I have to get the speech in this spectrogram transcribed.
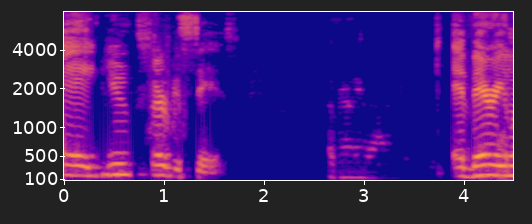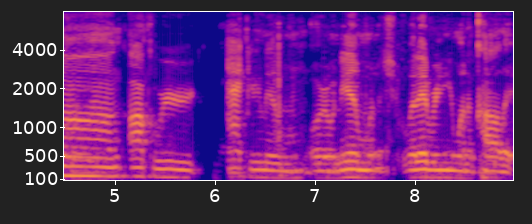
A Youth Services. A very long, awkward acronym or name, whatever you want to call it.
